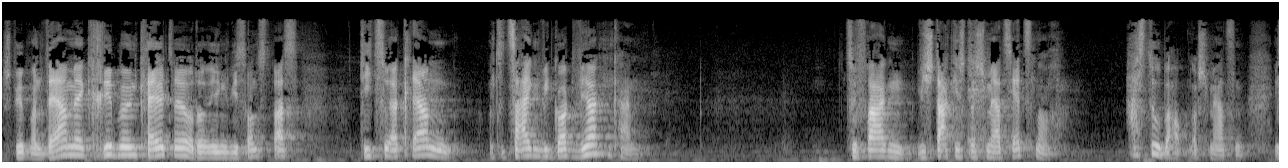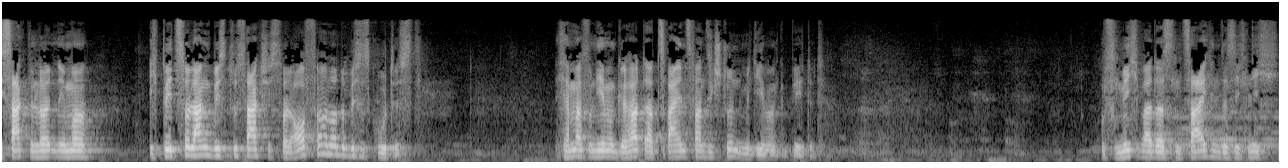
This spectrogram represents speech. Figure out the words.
Spürt man Wärme, Kribbeln, Kälte oder irgendwie sonst was? Die zu erklären und zu zeigen, wie Gott wirken kann. Zu fragen, wie stark ist der Schmerz jetzt noch? Hast du überhaupt noch Schmerzen? Ich sage den Leuten immer, ich bete so lange, bis du sagst, ich soll aufhören oder bis es gut ist. Ich habe mal von jemandem gehört, der hat 22 Stunden mit jemandem gebetet. Und für mich war das ein Zeichen, dass ich nicht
